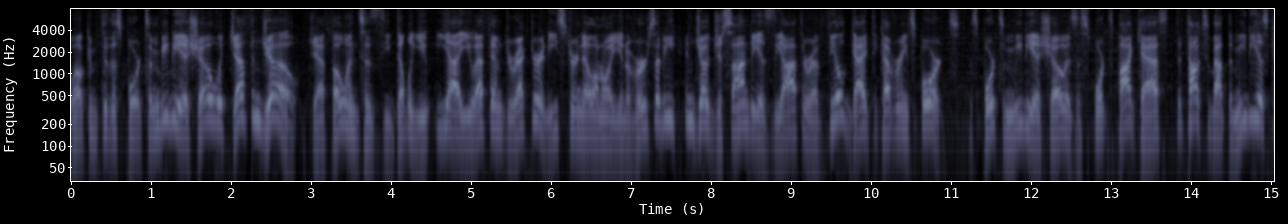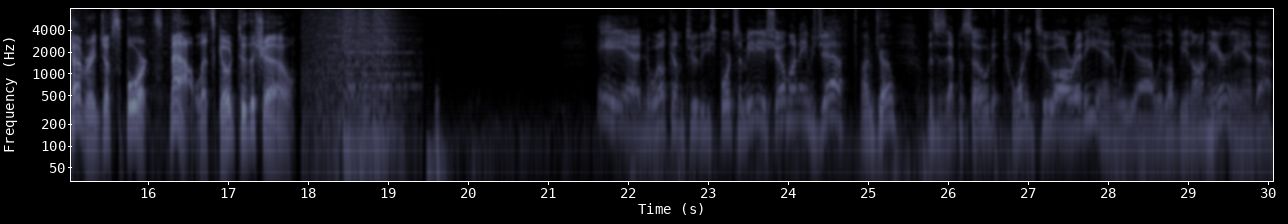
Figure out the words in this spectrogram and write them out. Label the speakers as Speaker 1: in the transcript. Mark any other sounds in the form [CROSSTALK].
Speaker 1: Welcome to the Sports and Media Show with Jeff and Joe. Jeff Owens is the WEIU FM director at Eastern Illinois University, and Joe Gisondi is the author of Field Guide to Covering Sports. The Sports and Media Show is a sports podcast that talks about the media's coverage of sports. Now, let's go to the show.
Speaker 2: And welcome to the Sports and Media Show. My name's Jeff.
Speaker 3: I'm Joe.
Speaker 2: This is episode 22 already, and we uh, we love being on here. And uh,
